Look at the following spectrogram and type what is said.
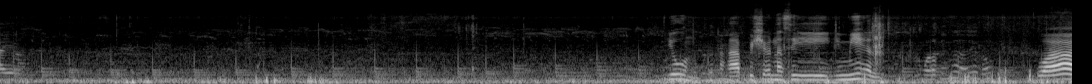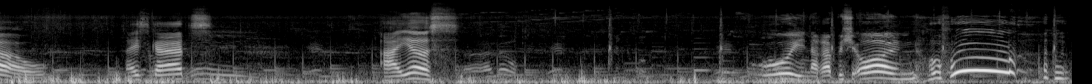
Tayo. Yun, nakafish on na si Emil. Malaki nga, ayun oh. Wow! Nice catch. Ayos. Halo. Uy, nakafish on. Woohoo!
